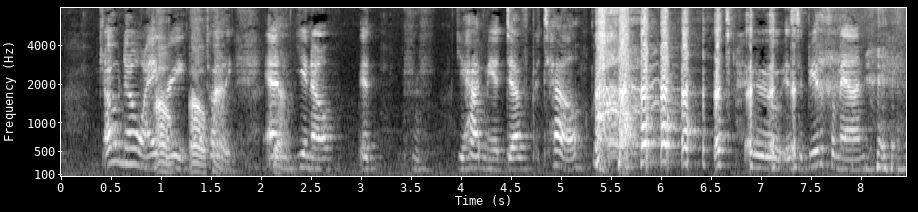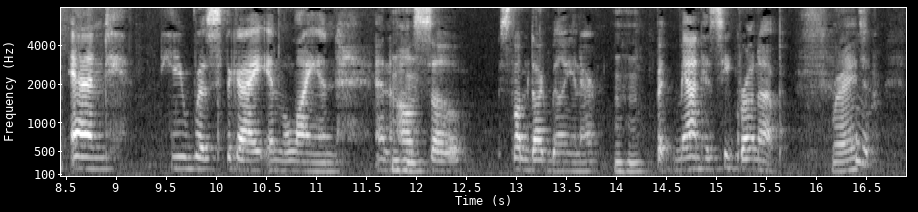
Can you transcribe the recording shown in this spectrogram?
Oh no, I Oh, agree oh, okay. totally. And Yeah. you know, it. You had me at Dev Patel, who is a beautiful man, and he was the guy in The Lion, and Mm-hmm. also Slumdog Millionaire. Mm-hmm. But man, has he grown up! Right?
